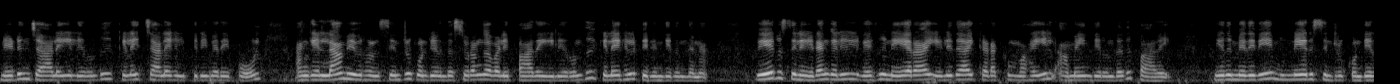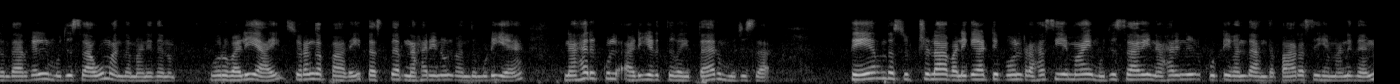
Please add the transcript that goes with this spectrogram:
நெடுஞ்சாலையில் இருந்து கிளைச்சாலைகள் பிரிவதைப் போல் அங்கெல்லாம் இவர்கள் சென்று கொண்டிருந்த சுரங்க வழி பாதையில் இருந்து கிளைகள் பிரிந்திருந்தன. வேறு சில இடங்களில் வெகு நேராய் எளிதாய் கிடக்கும் வகையில் அமைந்திருந்தது பாதை. மெதுமெதுவே முன்னேறி சென்று கொண்டிருந்தார்கள் முஜுசாவும் அந்த மனிதனும். ஒரு வழியாய் சுரங்கப்பாதை தஸ்தர் நகரினுள் வந்து முடிய நகருக்குள் அடியெடுத்து வைத்தார் முஜுசா. தேர்ந்த சுற்றுலா வழிகாட்டி போல் ரகசியமாய் முஜுசாவை நகரினுள் கூட்டி வந்த அந்த பாரசீக மனிதன்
